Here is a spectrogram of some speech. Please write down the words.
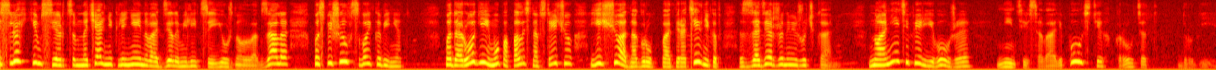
И с легким сердцем начальник линейного отдела милиции Южного вокзала поспешил в свой кабинет. По дороге ему попалась навстречу еще одна группа оперативников с задержанными жучками. Но они теперь его уже не интересовали. Пусть их крутят другие.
